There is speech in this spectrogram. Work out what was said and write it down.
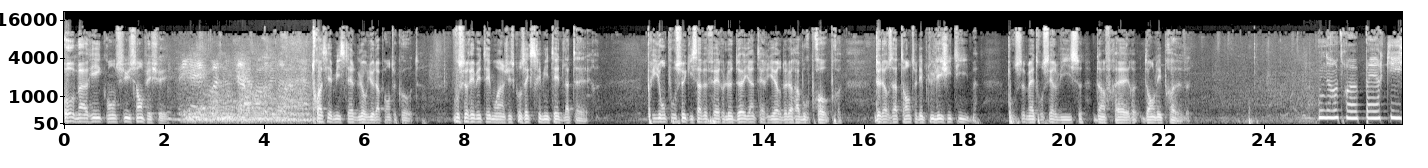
Ô Marie conçue sans péché. Troisième mystère glorieux, la Pentecôte. vous serez mes témoins jusqu'aux extrémités de la terre. Prions pour ceux qui savent faire le deuil intérieur de leur amour-propre, de leurs attentes les plus légitimes, pour se mettre au service d'un frère dans l'épreuve. Notre Père qui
